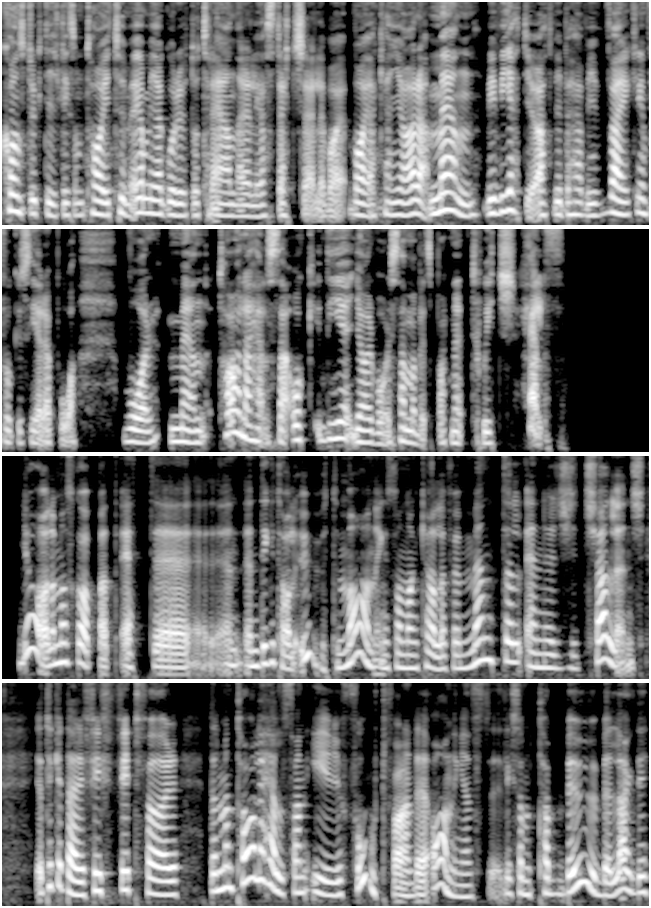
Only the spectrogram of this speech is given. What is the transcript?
konstruktivt liksom ta i tur. Ja, men jag går ut och tränar eller jag stretchar eller vad, vad jag kan göra. Men vi vet ju att vi behöver ju verkligen fokusera på vår mentala hälsa och det gör vår samarbetspartner Twitch Health. Ja, de har skapat ett, eh, en, en, digital utmaning som de kallar för Mental Energy Challenge. Jag tycker att det här är fiffigt för den mentala hälsan är ju fortfarande aningen liksom, tabubelagd. Det,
